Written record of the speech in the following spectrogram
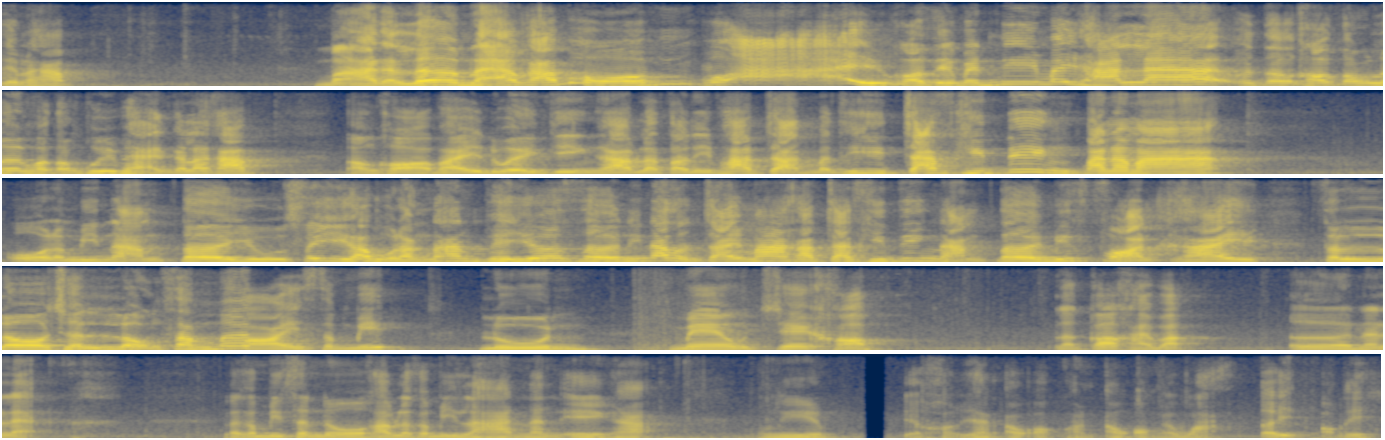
เต็มนะครับ มาจะเริ่มแล้วครับผมว้ายขอเสียงเป็นนี่ไม่ทันแล้ว เขาต้องเริ่มเขาต้องคุยแผนกันแล้วครับ ต้องขออภัยด้วยจริงๆครับ แล้วตอนนี้ภาพจัดมาที่ just kidding ปานามาฮะโอ้แล้วมีหนามเตยยูซี่ครับผมทางด้านเพเยอร์เซอร์นี่น่าสนใจมากครับ just kidding หนามเตยมิสฟอร์ดใครสโลเฉินหลงซัมเมอร์ออยสมิธลูนเมลเจคอบแล้วก็ใครวะเออนั่นแหละ แล้วก็มีสโนว์ครับแล้วก็มีร้านนั่นเองครับตรงนี้เดี๋ยวขออนุญาตเอาออกก่อนเอาออกแล้วว่าเอ้ยออกดิ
